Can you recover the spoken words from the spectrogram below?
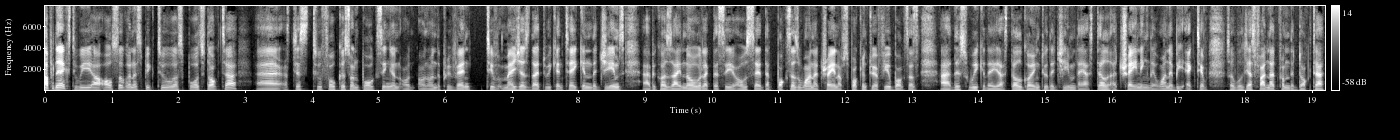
Up next, we are also going to speak to a sports doctor uh, just to focus on boxing and on, on, on the preventive measures that we can take in the gyms uh, because I know, like the CEO said, that boxers want to train. I've spoken to a few boxers uh, this week. They are still going to the gym, they are still uh, training, they want to be active. So we'll just find out from the doctor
